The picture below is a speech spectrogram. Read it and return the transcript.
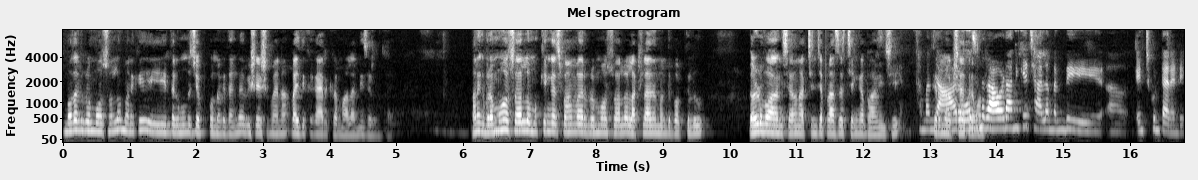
మొదటి బ్రహ్మోత్సవంలో మనకి ఇంతకు ముందు చెప్పుకున్న విధంగా విశేషమైన వైదిక కార్యక్రమాలన్నీ జరుగుతాయి. మనకి బ్రహ్మోత్సవాల్లో ముఖ్యంగా స్వామివారి బ్రహ్మోత్సవాల్లో లక్షలాది మంది భక్తులు గరుడు వాహన సేవను అత్యంత ప్రాశస్త్యంగా భావించి రావడానికే చాలా మంది ఎంచుకుంటారండి.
